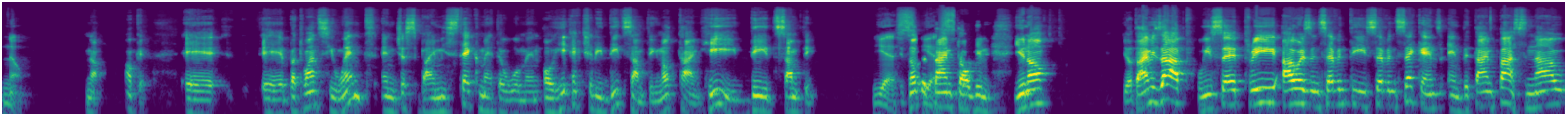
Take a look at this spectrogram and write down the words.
no no okay uh, uh, but once he went and just by mistake met a woman or he actually did something not time he did something yes it's not the yes. time told him you know your time is up. We said three hours and 77 seconds, and the time passed. Now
